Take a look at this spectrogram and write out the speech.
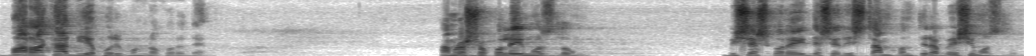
বারাকা দিয়ে পরিপূর্ণ করে দেন। আমরা সকলেই মজলুম। বিশেষ করে এই দেশের ইসলামপন্থীরা বেশি মজলুম।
